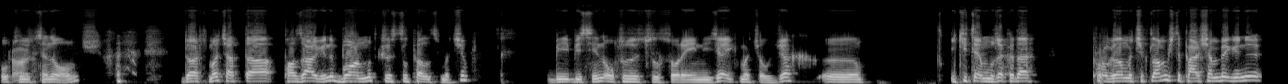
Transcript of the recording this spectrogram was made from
33 sene olmuş. 4 maç hatta pazar günü Bournemouth Crystal Palace maçı. BBC'nin 33 yıl sonra yayınlayacağı ilk maç olacak. Ee, 2 Temmuz'a kadar program açıklanmıştı. Perşembe günü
